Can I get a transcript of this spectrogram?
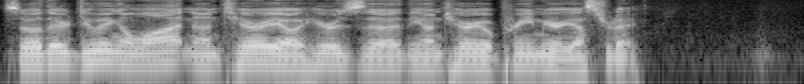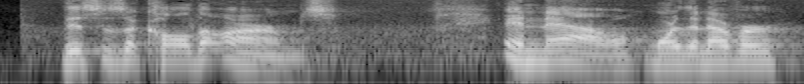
So they're doing a lot in Ontario. Here's uh, the Ontario Premier yesterday. This is a call to arms. And now, more than ever,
